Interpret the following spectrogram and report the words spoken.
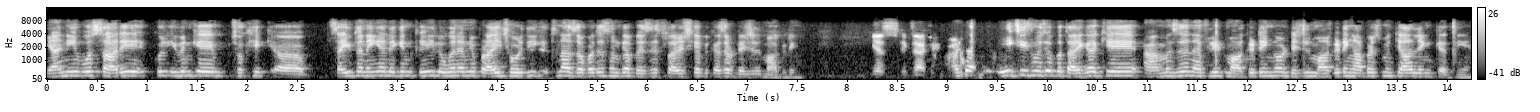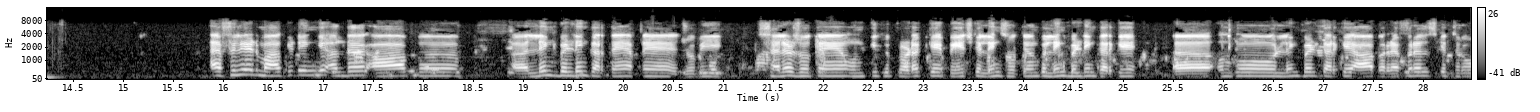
यानी वो सारे कुछ इवन के जो कि सही तो नहीं है लेकिन कई लोगों ने अपनी पढ़ाई छोड़ दी इतना ज़बरदस्त उनका बिज़नेस फ्लरिश किया because of digital marketing yes exactly अच्छा एक चीज़ मुझे बताएगा कि एफिलिएट मार्केटिंग और डिजिटल मार्केटिंग आपस में क्या लिंक करती हैं? एफिलिएट मार्केटिंग के अंदर आप लिंक बिल्डिंग करते हैं अपने जो भी सेलर्स होते हैं उनकी जो प्रोडक्ट के पेज के लिंक्स होते हैं उनको लिंक बिल्डिंग करके उनको लिंक बिल्ड करके आप रेफरल्स के थ्रू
